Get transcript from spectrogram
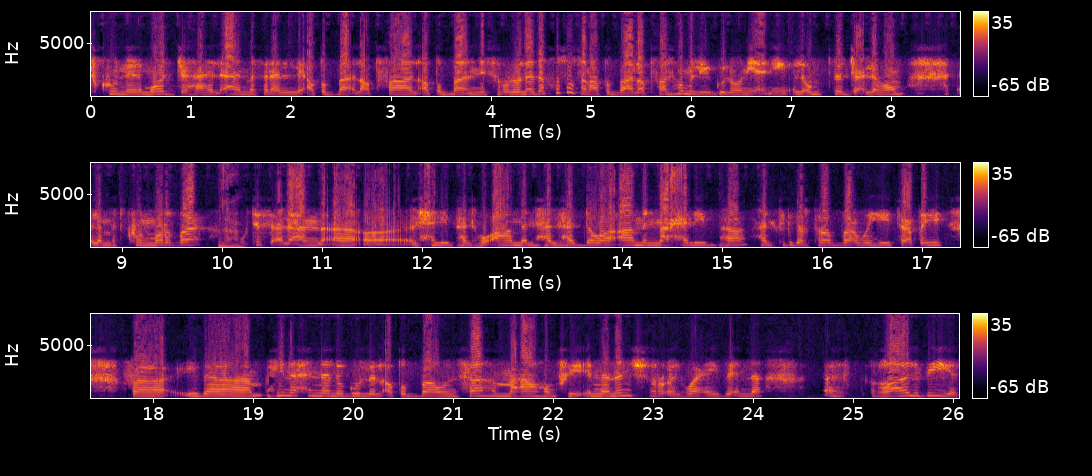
تكون موجهة الآن مثلا لأطباء الأطفال أطباء النساء والولادة خصوصا أطباء الأطفال هم اللي يقولون يعني الأم تلجأ لهم لما تكون مرضع نعم. وتسأل عن آه، آه، الحليب هل هو آمن هل هالدواء آمن مع حليبها هل تقدر ترضع وهي تعطيه فإذا هنا إحنا نقول للأطباء ونساهم معاهم في أن ننشر الوعي بأن غالبية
